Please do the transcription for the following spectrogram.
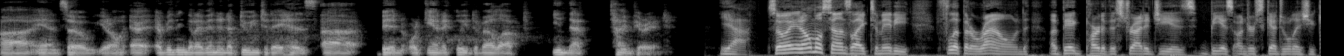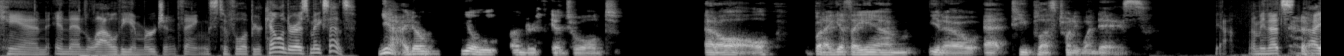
Uh, and so you know everything that I've ended up doing today has uh, been organically developed in that time period. Yeah. So it almost sounds like to maybe flip it around, a big part of the strategy is be as under scheduled as you can and then allow the emergent things to fill up your calendar as makes sense. Yeah, I don't feel under scheduled at all, but I guess I am, you know, at T plus 21 days. Yeah. I mean, that's, I,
